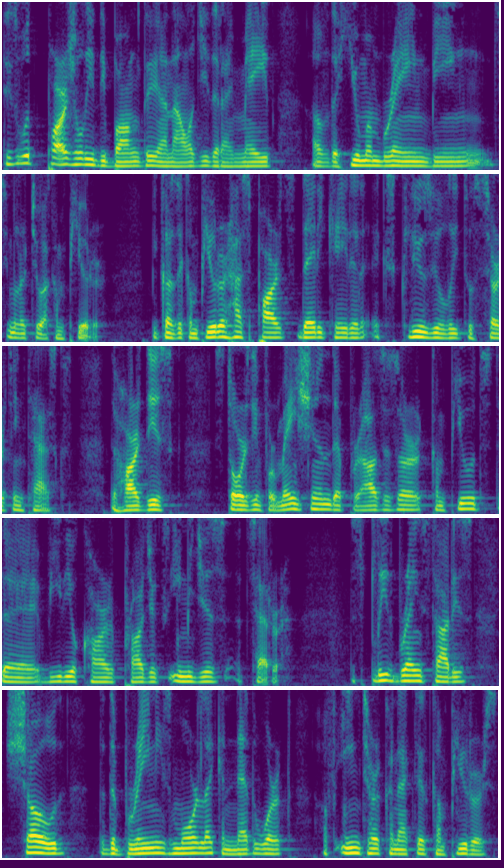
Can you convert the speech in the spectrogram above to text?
This would partially debunk the analogy that I made of the human brain being similar to a computer, because the computer has parts dedicated exclusively to certain tasks. The hard disk stores information, the processor computes, the video card projects images, etc. The split brain studies showed that the brain is more like a network of interconnected computers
